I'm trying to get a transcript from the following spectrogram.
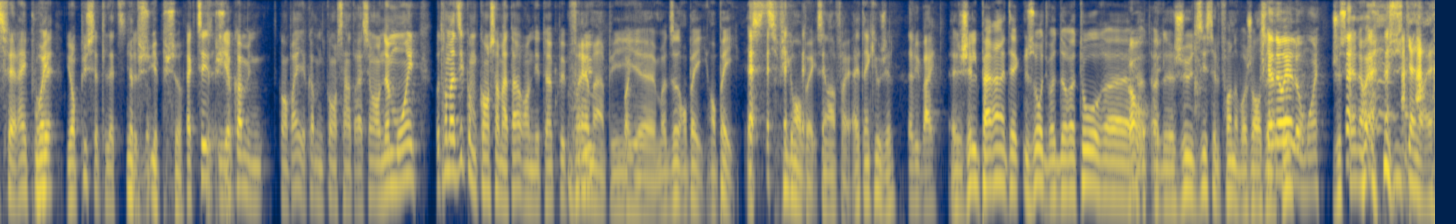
différents. Ils pouvaient- Oui. Ils n'ont plus cette il n'y latitude. a, il y a plus ça. Fait que, tu sais, il y a comme une, tu comprends, il y a comme une concentration. On a moins. Autrement dit, comme consommateur, on est un peu plus. Vraiment. Puis, pogné. euh, m'a dit, on paye, on paye. Estifie qu'on paye? C'est l'enfer. Hey, thank you, Gilles. Salut, bye. Euh, Gilles Parent est avec nous autres. Il va être de retour euh, euh, oui. le jeudi. C'est le fun. On va jaser. Jusqu'à. Noël, au moins. Jusqu'à Noël. Jusqu'à Noël.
